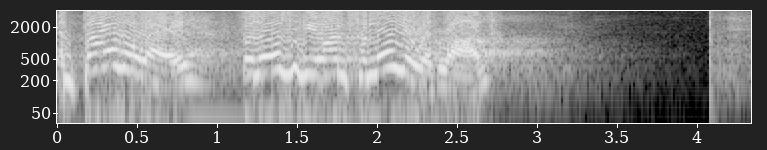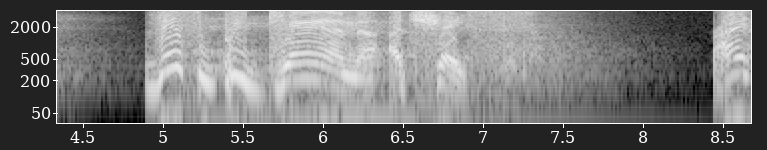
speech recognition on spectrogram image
And by the way, for those of you unfamiliar with love, this began a chase, right?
